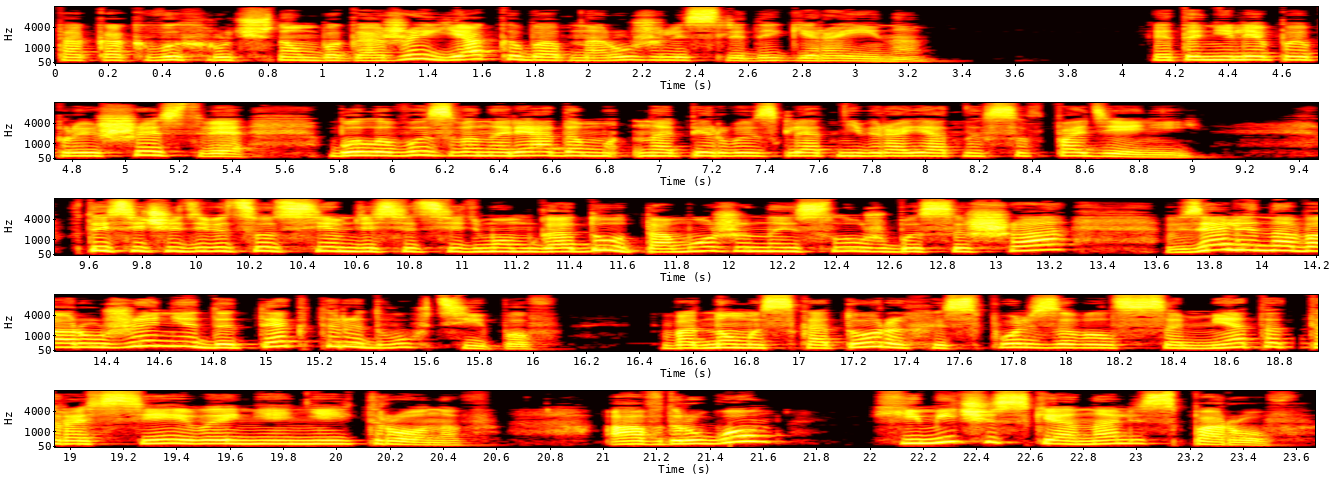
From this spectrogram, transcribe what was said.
так как в их ручном багаже якобы обнаружили следы героина. Это нелепое происшествие было вызвано рядом, на первый взгляд, невероятных совпадений. В 1977 году таможенные службы США взяли на вооружение детекторы двух типов, в одном из которых использовался метод рассеивания нейтронов, а в другом – химический анализ паров.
